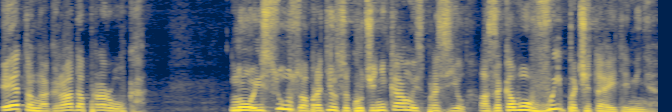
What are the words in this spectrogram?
Это награда пророка. Но Иисус обратился к ученикам и спросил, а за кого вы почитаете меня?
